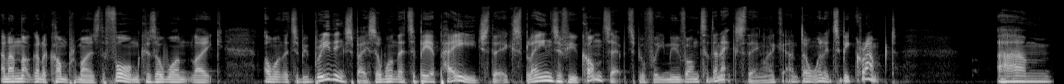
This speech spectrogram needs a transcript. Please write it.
And i'm not going to compromise the form because i want like i want there to be breathing space. I want there to be a page that explains a few concepts before you move on to the next thing. Like i don't want it to be cramped. Um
